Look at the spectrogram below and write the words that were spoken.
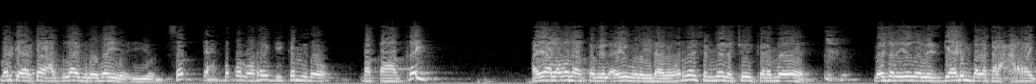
markay arkeen cabdullahi bin ubaya iyo saddex boqol oo raggii ka mid oo dhaqaaqay ayaa labadaa qabiil ayaguna yidhahdeen war meeshan meel la joogi kara mee meeshan iyadoo laisgaadhin ba la kala cararay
